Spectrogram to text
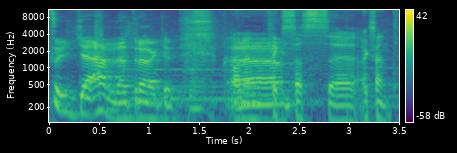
Så jävla tråkigt. Har den Ehm, Texas-accent?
